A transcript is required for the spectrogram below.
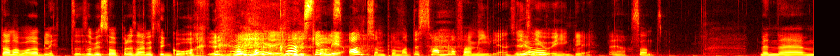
Den har bare blitt. Så vi så på det senest i går. Det er jo hyggelig. Alt som på en måte samler familien, syns Ja. jeg jo er hyggelig. Ja. Sant. Men um,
